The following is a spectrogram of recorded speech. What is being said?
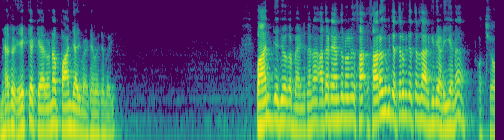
मैं तो एक क्या कह रहा हूँ ना पाँच जज बैठे हुए थे भाई पांच जजों का बेंच था ना आधा टाइम तो उन्होंने सा, सारों की पचहत्तर पचहत्तर हज़ार की दिहाड़ी है ना अच्छा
